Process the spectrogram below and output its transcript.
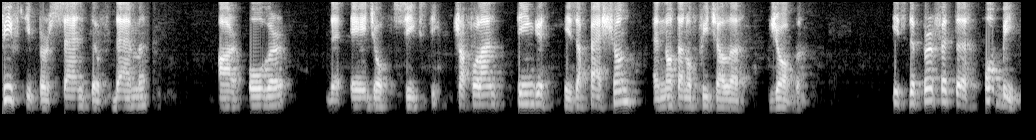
50% of them are over the age of 60. Truffle hunting is a passion and not an official uh, job. It's the perfect uh, hobby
